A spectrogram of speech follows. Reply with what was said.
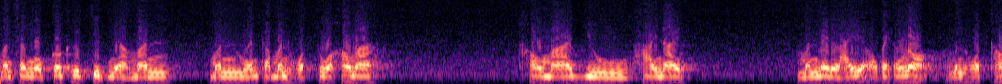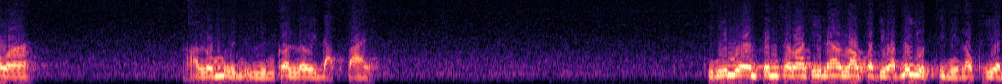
มันสงบก็คือจิตเนี่ยมันมันเหมือนกับมันหดตัวเข้ามา เข้ามาอยู่ภายใน มันไม่ไหลออกไปข้างนอก มันหดเข้ามา อารมณ์อื่น ๆก็เลยดับไป ทีนี้เมื่อเป็นสมาธิแล้วเราปฏิบัติไม่หยุดที่นี่เราเพียร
